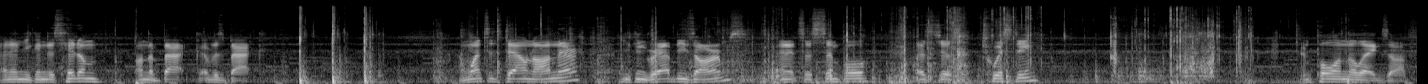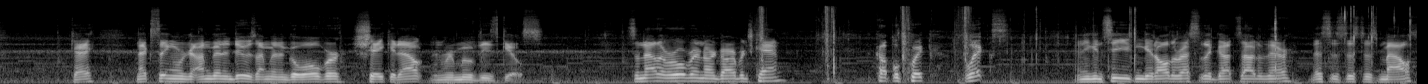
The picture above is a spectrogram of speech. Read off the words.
and then you can just hit them on the back of his back and once it's down on there, you can grab these arms and it's as simple as just twisting and pulling the legs off. Okay? Next thing I'm gonna do is I'm gonna go over, shake it out, and remove these gills. So now that we're over in our garbage can, a couple quick flicks, and you can see you can get all the rest of the guts out of there. This is just his mouth.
